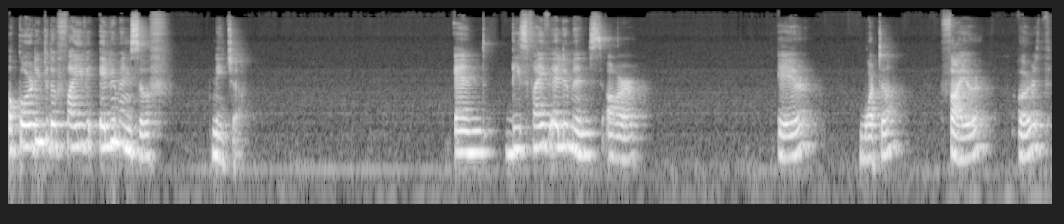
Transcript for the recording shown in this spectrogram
according to the five elements of nature. And these five elements are air, water, fire, earth,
